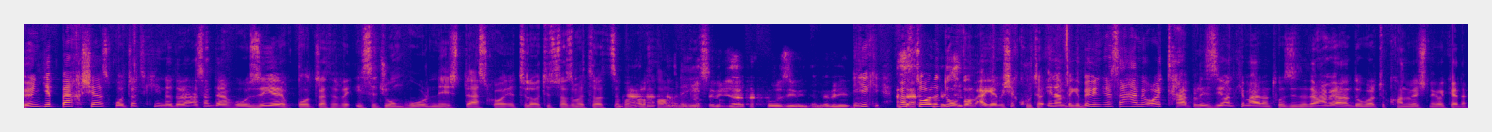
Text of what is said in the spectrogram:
ببین یه بخشی از قدرتی که اینا دارن اصلا در حوزه قدرت رئیس جمهور نیست. دستگاه اطلاعاتی سازمان اطلاعات سپاه مال خامنه ای ببینید توضیح میدم. ببینید یکی من سوال دوم اگر میشه کوتاه اینم بگه ببین اصلا همین آقای تبریزیان که من الان توضیح دادم همین الان دوباره تو کانالش نگاه کردم.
